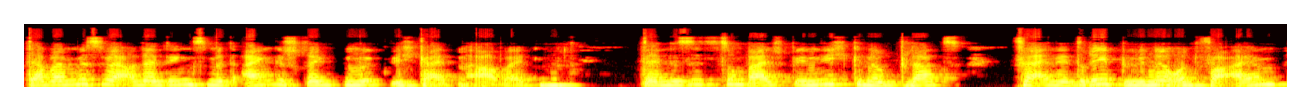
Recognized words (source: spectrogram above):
Dabei müssen wir allerdings mit eingeschränkten Möglichkeiten arbeiten, denn es ist zum Beispiel nicht genug Platz für eine Drehbühne und vor allem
